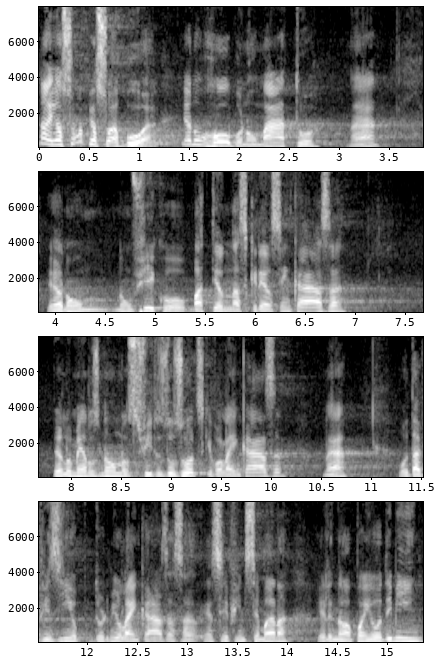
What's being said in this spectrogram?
não, eu sou uma pessoa boa, eu não roubo, não mato, né? Eu não, não fico batendo nas crianças em casa, pelo menos não nos filhos dos outros que vão lá em casa, né? O Davizinho dormiu lá em casa essa, esse fim de semana, ele não apanhou de mim,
